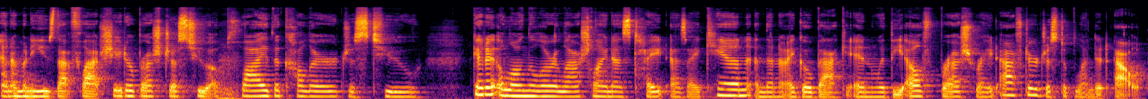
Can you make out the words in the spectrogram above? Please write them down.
And I'm gonna use that flat shader brush just to apply the color, just to get it along the lower lash line as tight as I can. And then I go back in with the e.l.f. brush right after just to blend it out.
